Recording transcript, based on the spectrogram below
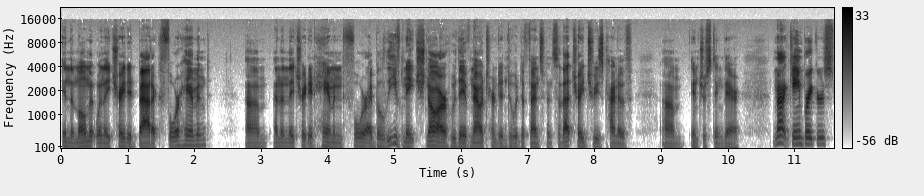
in the moment when they traded Baddock for Hammond, um, and then they traded Hammond for I believe Nate Schnarr, who they've now turned into a defenseman. So that trade tree is kind of um, interesting there not game breakers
